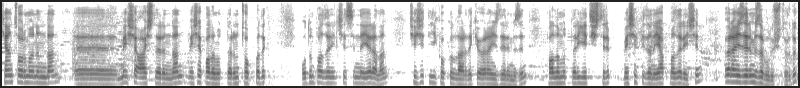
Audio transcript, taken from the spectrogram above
Kent ormanından, e, meşe ağaçlarından meşe palamutlarını topladık. Odunpazarı ilçesinde yer alan çeşitli ilkokullardaki öğrencilerimizin palamutları yetiştirip meşe fidanı yapmaları için öğrencilerimizle buluşturduk.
